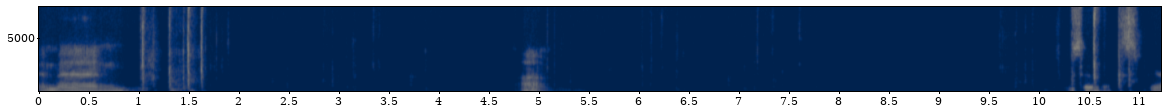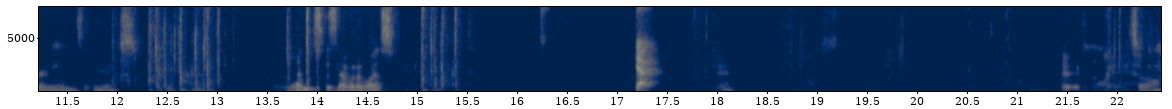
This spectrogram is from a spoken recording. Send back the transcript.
and then. Um, Inclusive experience. Events, is that what it was? Yeah. Okay. There we go. Okay, so.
